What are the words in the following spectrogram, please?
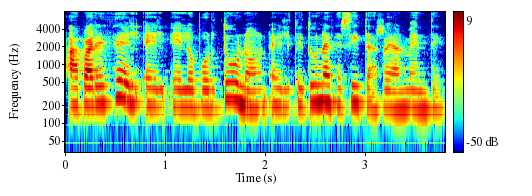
aparece el, el- el oportuno, el que tú necesitas realmente.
